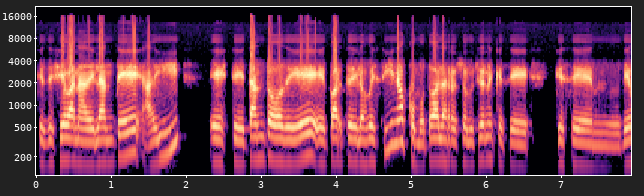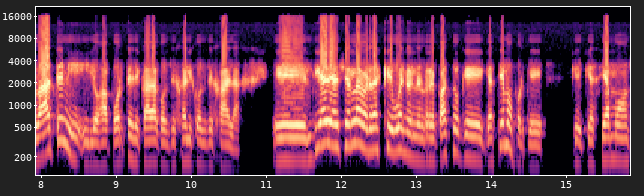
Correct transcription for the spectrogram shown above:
se llevan adelante ahí este, tanto de eh, parte de los vecinos como todas las resoluciones que se, que se mm, debaten y, los aportes de cada concejal y concejala. Eh, el día de ayer la verdad es que, bueno, en el repaso que, hacíamos, porque que, hacíamos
